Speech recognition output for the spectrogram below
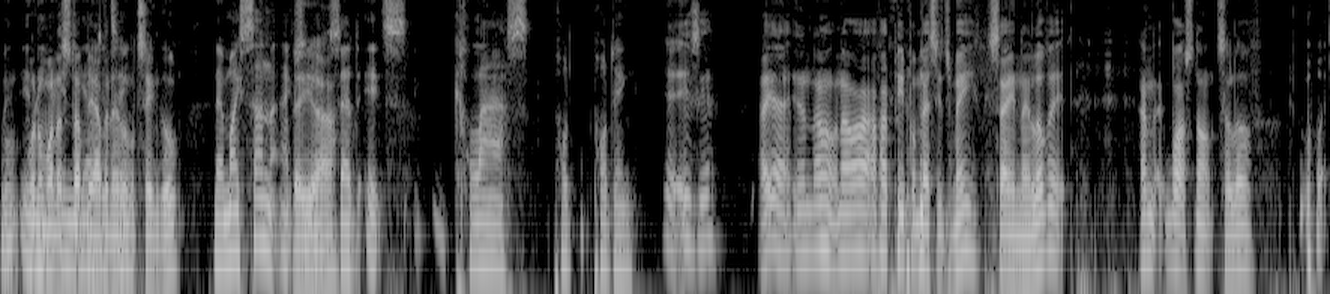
With- in Wouldn't the- want to stop me having a little tingle. Now, my son actually said it's class pod, podding. Yeah, it is, yeah. Oh, yeah, you know, no, I've had people message me saying they love it. And what's not to love? What,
